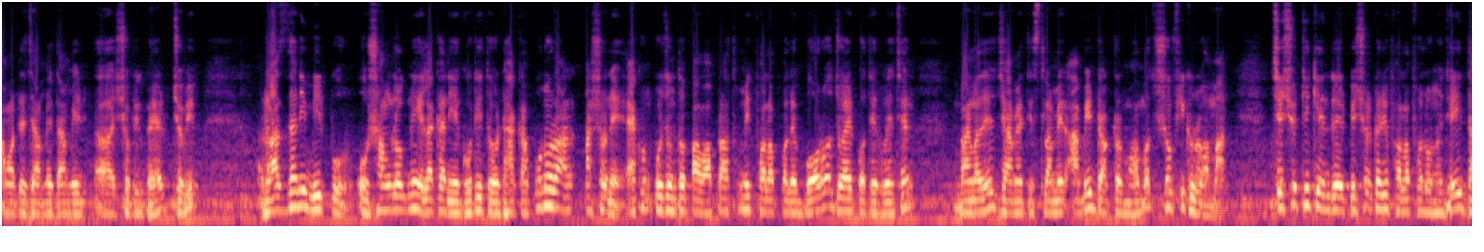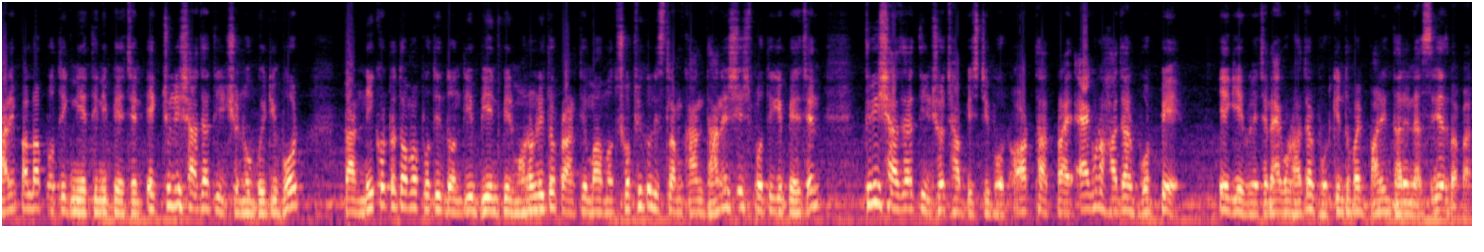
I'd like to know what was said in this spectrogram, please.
আমাদের জামায়াত আমির শফিক ভাইয়ের ছবি। রাজধানী মিরপুর ও সংলগ্ন এলাকা নিয়ে গঠিত ঢাকা পনেরো আসনে এখন পর্যন্ত পাওয়া প্রাথমিক ফলাফলে বড় জয়ের পথে রয়েছেন বাংলাদেশ জামায়াত ইসলামের আমির ডক্টর মোহাম্মদ শফিকুর রহমান। ছেষট্টি কেন্দ্রের বেসরকারি ফলাফল অনুযায়ী দাঁড়িপাল্লা প্রতীক নিয়ে তিনি পেয়েছেন একচল্লিশ হাজার তিনশো নব্বইটি ভোট। তার নিকটতম প্রতিদ্বন্দ্বী বিএনপির মনোনীত প্রার্থী মোহাম্মদ শফিকুল ইসলাম খান ধানের শেষ প্রতীকে পেয়েছেন ত্রিশ হাজার তিনশো ছাব্বিশটি ভোট, অর্থাৎ প্রায় এগারো হাজার ভোট পেয়ে। এগিয়ে রয়েছেন। এগারো হাজার ভোট কিন্তু ভাই বাড়ির ধারে না সিরিয়াস ব্যাপার।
